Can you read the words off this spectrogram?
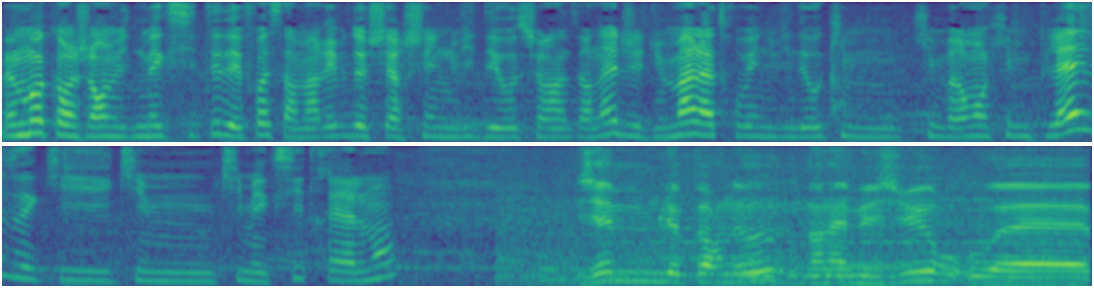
Même moi, quand j'ai envie de m'exciter, des fois, ça m'arrive de chercher une vidéo sur Internet. J'ai du mal à trouver une vidéo qui, qui vraiment qui me plaise et qui, qui m'excite réellement. J'aime le porno dans la mesure où, euh,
